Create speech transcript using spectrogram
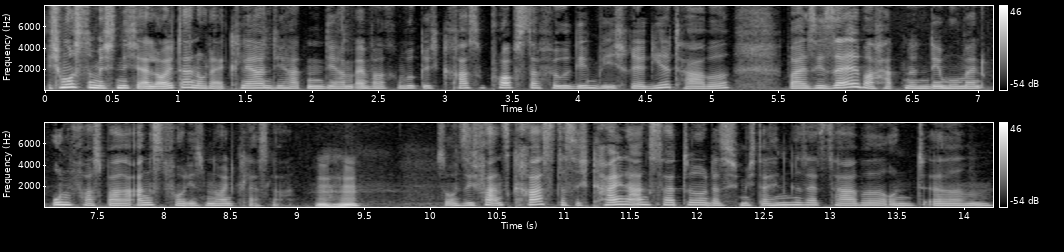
ich musste mich nicht erläutern oder erklären. Die hatten, die haben einfach wirklich krasse Props dafür gegeben, wie ich reagiert habe, weil sie selber hatten in dem Moment unfassbare Angst vor diesem Neunklässler. Mhm. So, und sie fanden es krass, dass ich keine Angst hatte und dass ich mich da hingesetzt habe und ähm,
